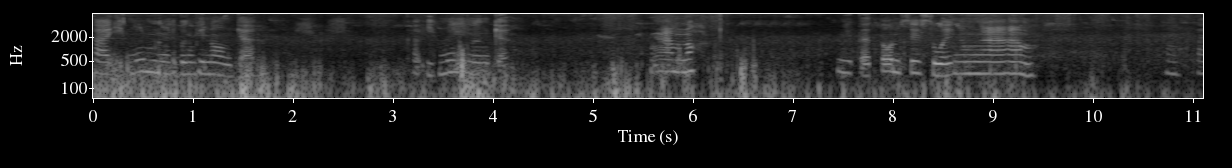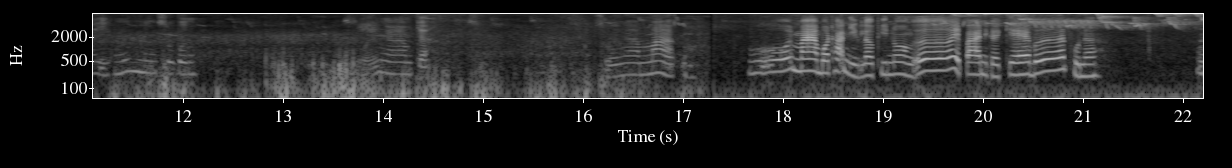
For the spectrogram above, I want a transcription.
ถ่ายอีกมุมหนึงเบิ่งพี่น้องจ้ะเขาอีกมุมหนึงจ้ะงามเนาะมีแต่ต้นสวยๆงามๆถ่ายอีกมุมหนึงสูเบิ่งสวยงามจ้ะสวยงามมาก โอ้ยมาบ่ทันอีกแล้วพี่น้องเอ้ยปลานี่ก็แกเบิดพุ่นนะอื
